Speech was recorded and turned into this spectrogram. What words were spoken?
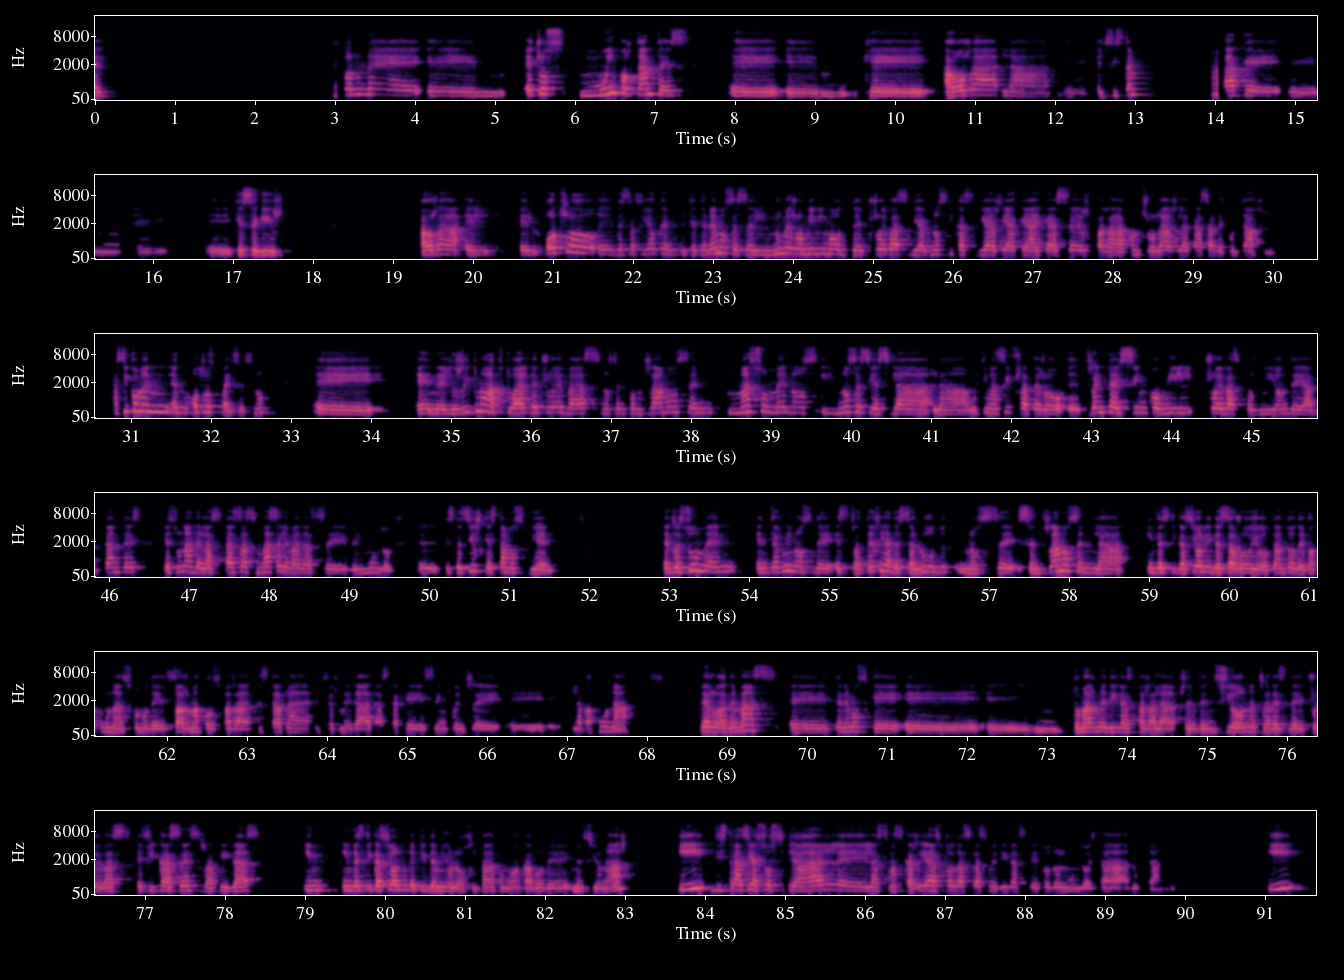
Son eh, em, hechos muy importantes eh, em, que ahora la, el sistema va que, em, que seguir. Ahora, el, el otro eh, desafío que, tenemos es el número mínimo de pruebas diagnósticas diarias que hay que hacer para controlar la tasa de contagio, así como en, otros países, ¿no? Eh, en el ritmo actual de pruebas nos encontramos en más o menos, y no sé si es la, última cifra, pero 35 eh, mil pruebas por millón de habitantes, que es una de las tasas más elevadas del mundo. Eh, es decir, que estamos bien. En resumen, en términos de estrategia de salud, nos eh, centramos en la investigación y desarrollo tanto de vacunas como de fármacos para testar la enfermedad hasta que se encuentre eh, la vacuna. Pero además tenemos que tomar medidas para la prevención a través de pruebas eficaces, rápidas investigación epidemiológica, como acabo de mencionar, y distancia social, eh, las mascarillas, todas las medidas que todo el mundo está adoptando. Y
